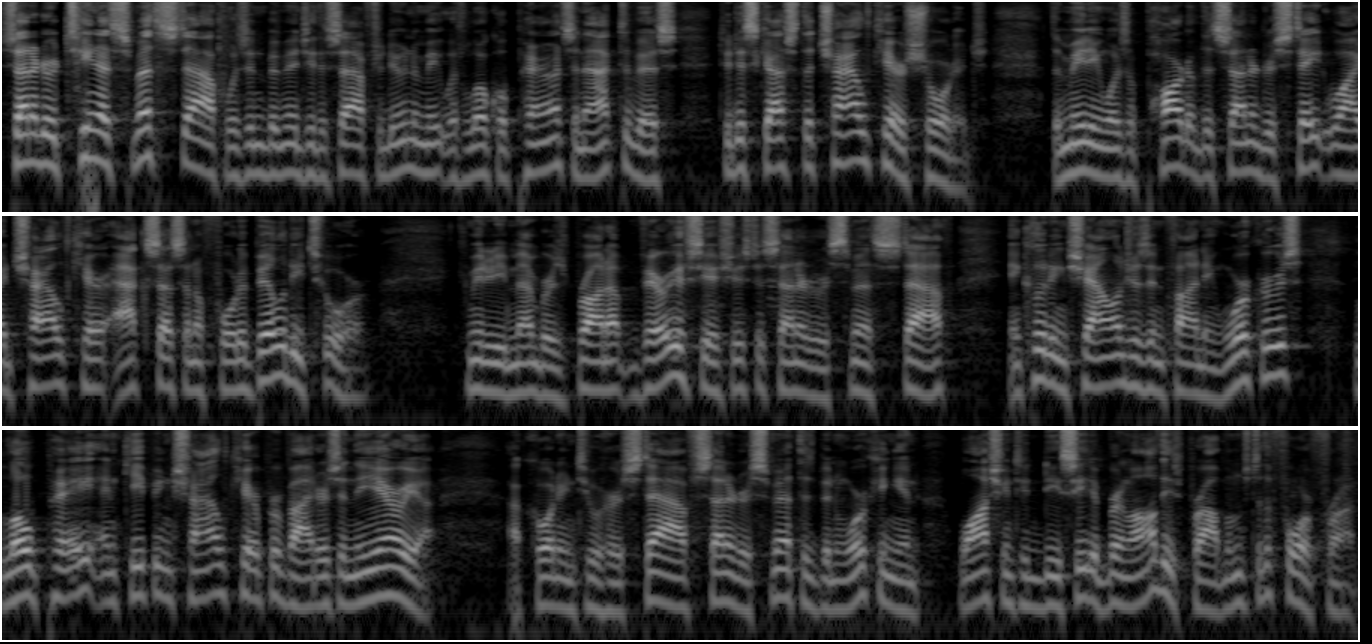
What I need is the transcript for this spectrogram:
Senator Tina Smith's staff was in Bemidji this afternoon to meet with local parents and activists to discuss the child care shortage. The meeting was a part of the senator's statewide child care access and affordability tour. Community members brought up various issues to Senator Smith's staff, including challenges in finding workers, low pay, and keeping child care providers in the area. According to her staff, Senator Smith has been working in Washington, D.C. to bring all these problems to the forefront.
